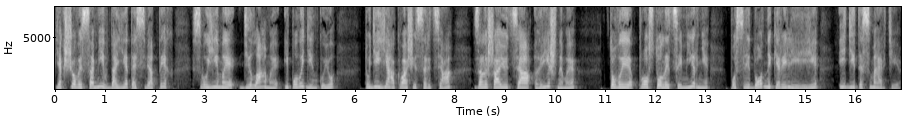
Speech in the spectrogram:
Якщо ви самі вдаєте святих своїми ділами і поведінкою, тоді як ваші серця залишаються грішними, то ви просто лицемірні послідовники релігії і діти смерті.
